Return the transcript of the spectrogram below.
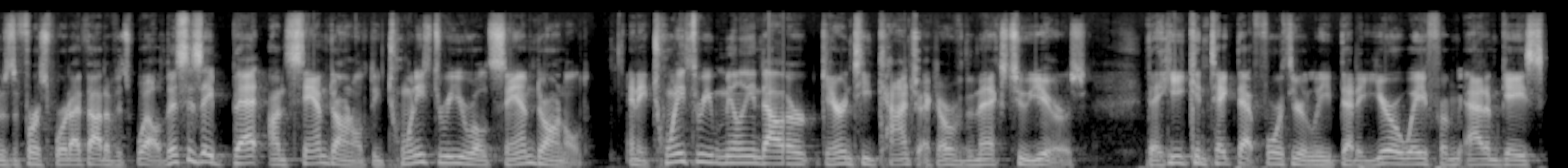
was the first word I thought of as well. This is a bet on Sam Darnold, the 23 year old Sam Darnold, and a $23 million guaranteed contract over the next two years. That he can take that fourth year leap, that a year away from Adam Gase,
